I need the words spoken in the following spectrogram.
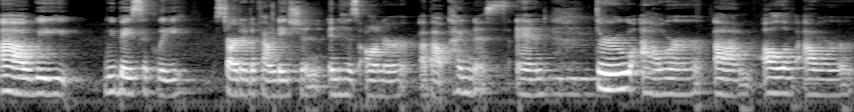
uh, we we basically started a foundation in his honor about kindness, and through our um, all of our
